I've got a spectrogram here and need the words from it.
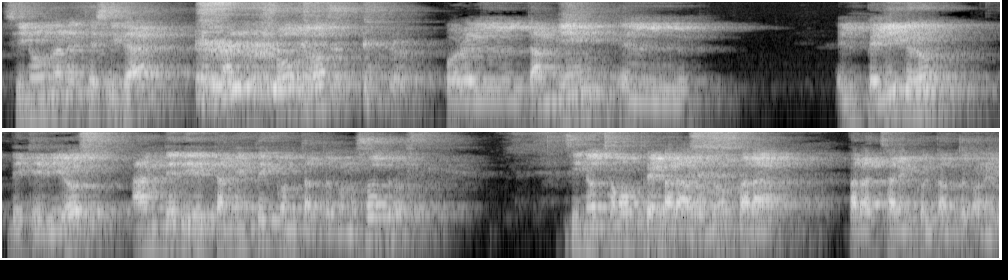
sino una necesidad para nosotros, por el, también el, el peligro de que Dios ande directamente en contacto con nosotros, si no estamos preparados ¿no? Para, para estar en contacto con Él.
